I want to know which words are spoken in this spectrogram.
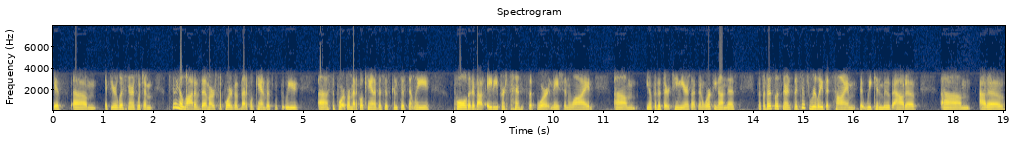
if um, if your listeners, which I'm assuming a lot of them are supportive of medical cannabis, we uh, support for medical cannabis is consistently polled at about 80% support nationwide. Um, you know, for the 13 years I've been working on this. But for those listeners, this is really the time that we can move out of um, out of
